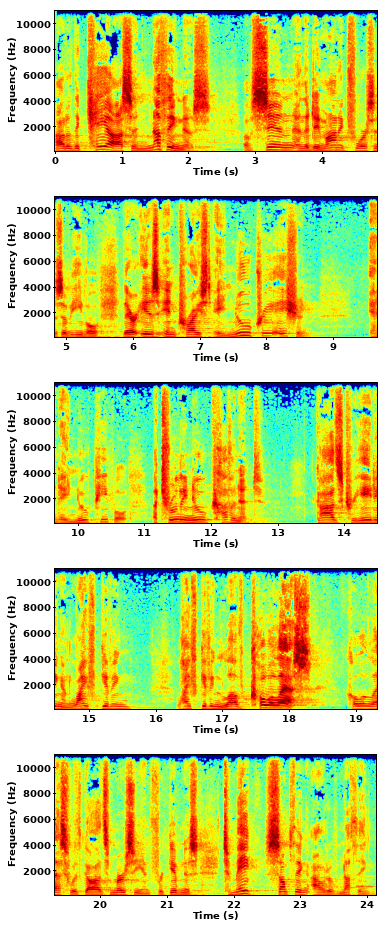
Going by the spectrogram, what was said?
out of the chaos and nothingness of sin and the demonic forces of evil, there is in Christ a new creation and a new people, a truly new covenant. God's creating and life giving, life giving love coalesce, coalesce with God's mercy and forgiveness to make something out of nothing,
